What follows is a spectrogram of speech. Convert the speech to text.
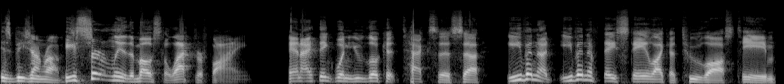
is Bijan Robinson. He's certainly the most electrifying. And I think when you look at Texas, uh, even a, even if they stay like a two loss team,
